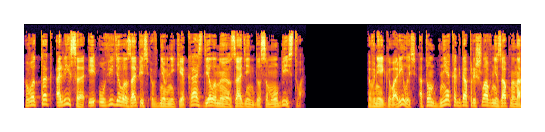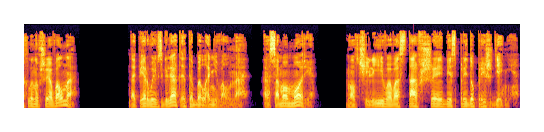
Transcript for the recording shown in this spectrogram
Вот так Алиса и увидела запись в дневнике К, сделанную за день до самоубийства. В ней говорилось о том дне, когда пришла внезапно нахлынувшая волна. На первый взгляд это была не волна, а само море, молчаливо восставшее без предупреждения.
